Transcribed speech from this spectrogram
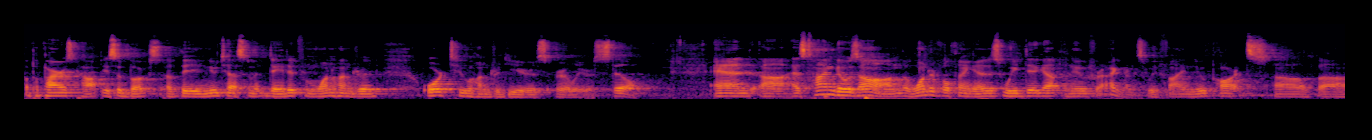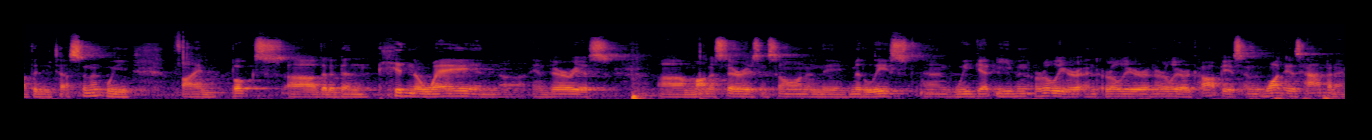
of papyrus copies of books of the New Testament dated from 100 or 200 years earlier still. And uh, as time goes on, the wonderful thing is we dig up new fragments. We find new parts of uh, the New Testament. We find books uh, that have been hidden away in, uh, in various um, monasteries and so on in the Middle East, and we get even earlier and earlier and earlier copies. And what is happening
